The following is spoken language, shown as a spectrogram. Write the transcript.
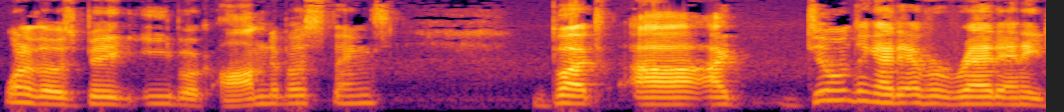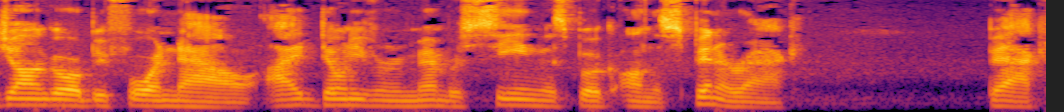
One of those big ebook omnibus things. But uh, I don't think I'd ever read any Jongor before now. I don't even remember seeing this book on the spinner rack back,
